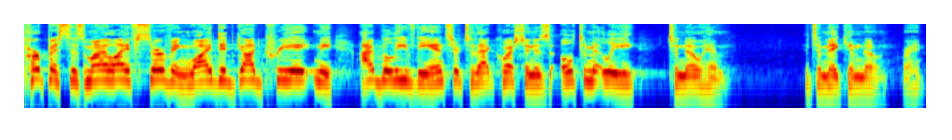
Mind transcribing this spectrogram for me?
purpose is my life serving? Why did God create me? I believe the answer to that question is ultimately to know Him and to make Him known, right?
